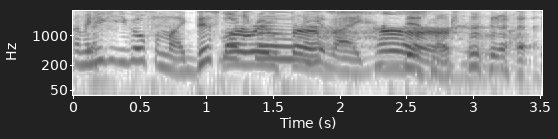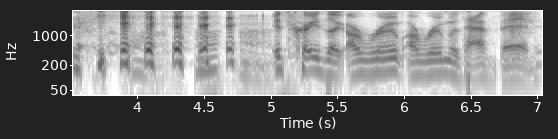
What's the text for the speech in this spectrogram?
I mean, you, you go from like this More much room room, for you get like her. this much room. Uh-uh. It's crazy. Like our room, our room was half bed.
